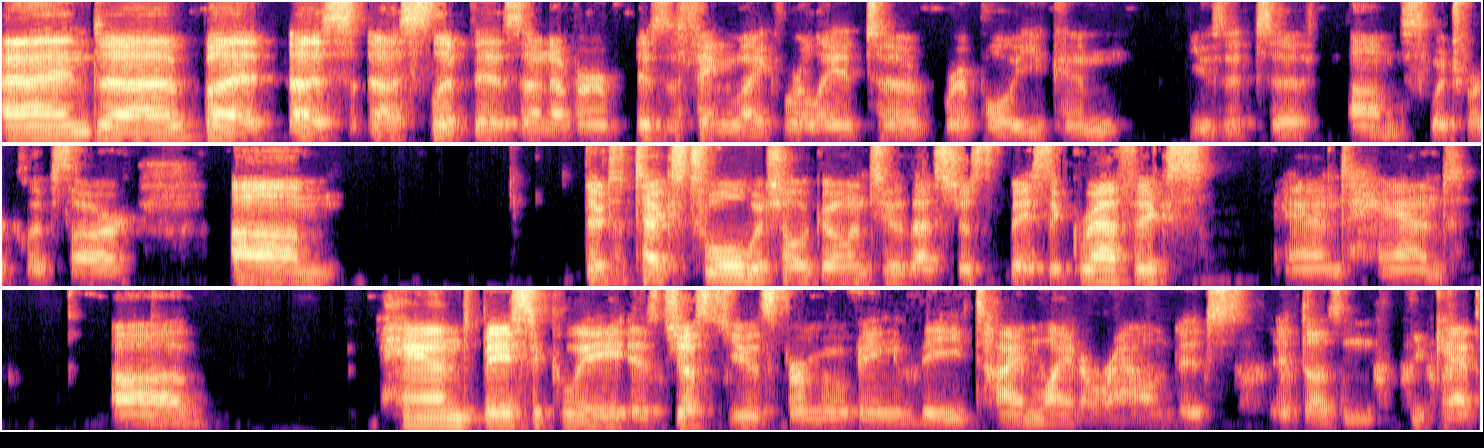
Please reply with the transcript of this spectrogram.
and, uh, but uh, slip is another, is a thing like related to Ripple. You can use it to um, switch where clips are. Um, there's a text tool, which I'll go into, that's just basic graphics and hand. Uh, hand basically is just used for moving the timeline around. It's it doesn't you can't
